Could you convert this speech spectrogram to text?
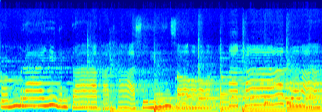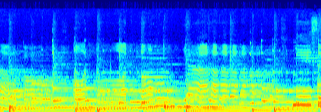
ผมไร้เงินตราขาดค่าสินสอด มีสิ่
